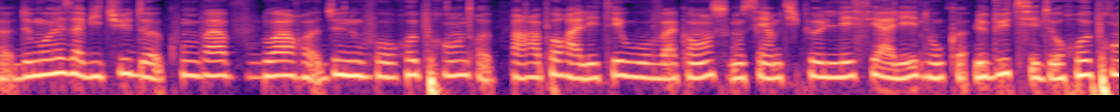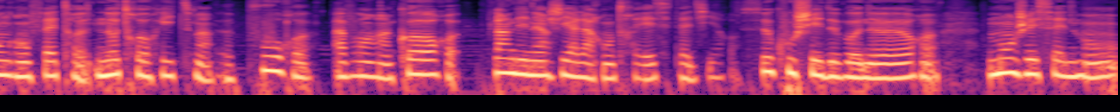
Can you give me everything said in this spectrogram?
euh, de mauvaises habitudes qu'on va vouloir de nouveau reprendre par rapport à l'été ou aux vacances. On s'est un petit peu laissé aller, donc le but c'est de reprendre en fait notre rythme pour avoir un corps plein d'énergie à la rentrée, c'est-à-dire se coucher de bonne heure, manger sainement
